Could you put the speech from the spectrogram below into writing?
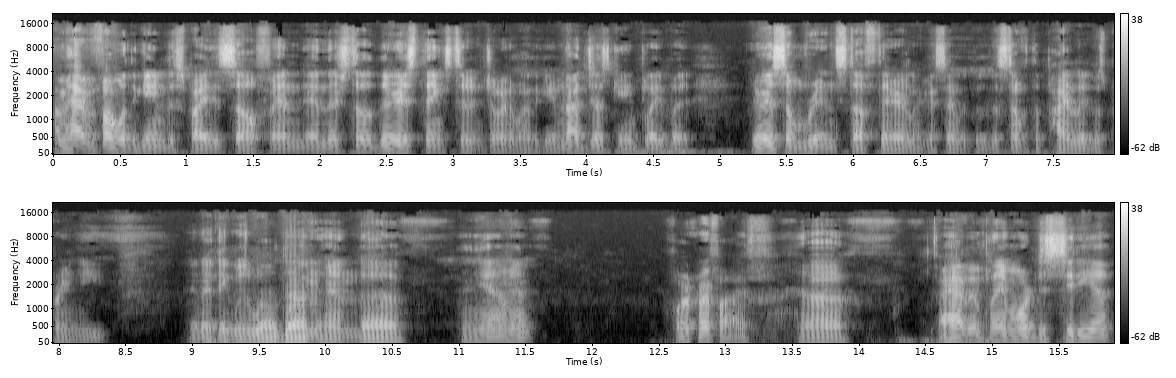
I'm having fun with the game despite itself, and and there's still there is things to enjoy about the game, not just gameplay, but there is some written stuff there. Like I said, with the, the stuff with the pilot was pretty neat, and I think was well done. And uh, and yeah, man, Far Cry Five. Uh, I have been playing more Dissidia.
